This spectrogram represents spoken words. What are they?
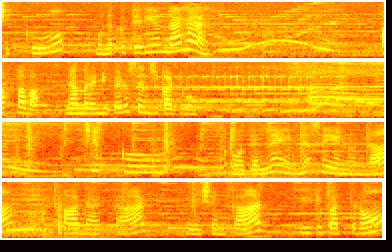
சிக்கு உனக்கு தெரியும் தானே? அப்பா வா நாம ரெண்டு பேரும் செஞ்சு காட்டுவோம். சிக்கு முதல்ல என்ன செய்யணும்னா ஆதார் கார்டு ரேஷன் கார்டு வீட்டு பத்திரம்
